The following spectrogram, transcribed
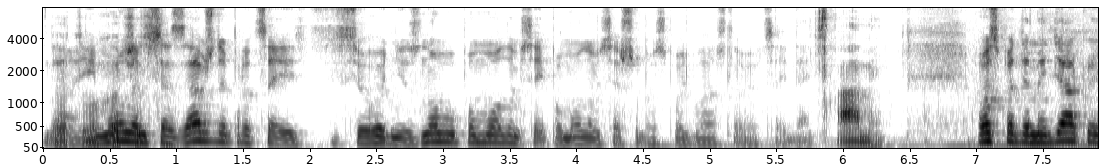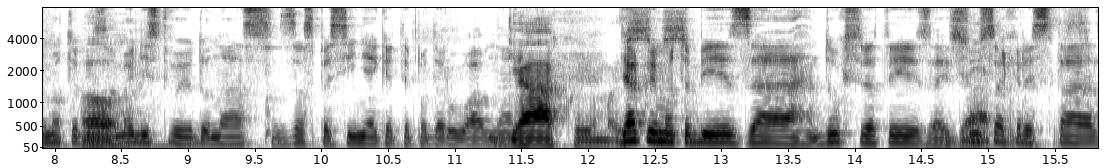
да. Поэтому І молимося хочеться- завжди про це. І сьогодні знову помолимося і помолимося, щоб Господь благословив цей день. Амінь. Господи, ми дякуємо Тобі О. за милість Твою до нас, за спасіння, яке Ти подарував нам. Дякуємо. Дякуємо Ісусе. Тобі за Дух Святий, за Ісуса Дякуємо, Христа.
